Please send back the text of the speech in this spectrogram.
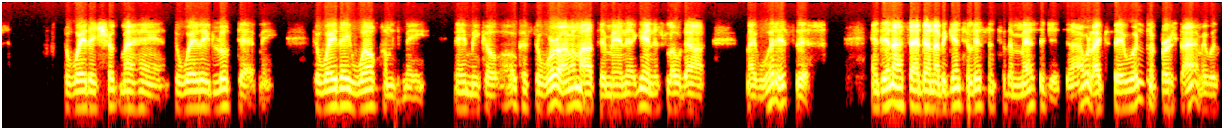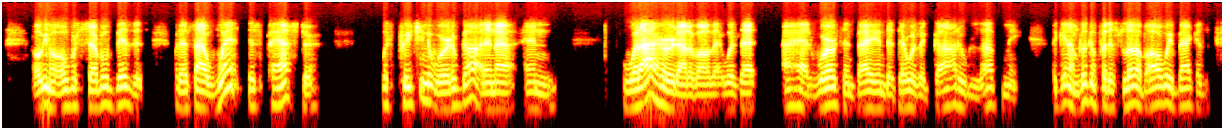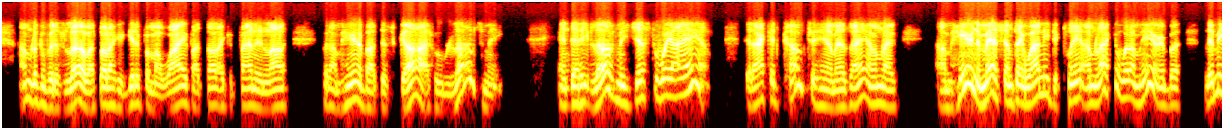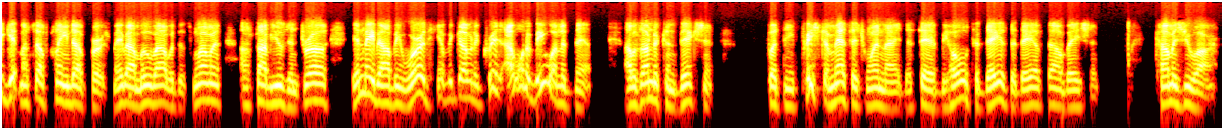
The way they shook my hand, the way they looked at me, the way they welcomed me made me go, oh, because the world, I'm out there, man. Again, it slowed down. Like, what is this? And then I sat down, I began to listen to the messages. And I would like to say it wasn't the first time. It was, oh, you know, over several visits. But as I went, this pastor was preaching the word of God. And I and what I heard out of all that was that I had worth and value, and that there was a God who loved me. Again, I'm looking for this love all the way back. I'm looking for this love. I thought I could get it from my wife. I thought I could find it in law, but I'm hearing about this God who loves me, and that He loves me just the way I am. That I could come to Him as I am. I'm like, I'm hearing the message. I'm thinking, well, I need to clean. I'm liking what I'm hearing, but let me get myself cleaned up first. Maybe I'll move out with this woman. I'll stop using drugs then maybe I'll be worthy of becoming a Christian. I want to be one of them. I was under conviction, but he preached a message one night that said, Behold, today is the day of salvation. Come as you are.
